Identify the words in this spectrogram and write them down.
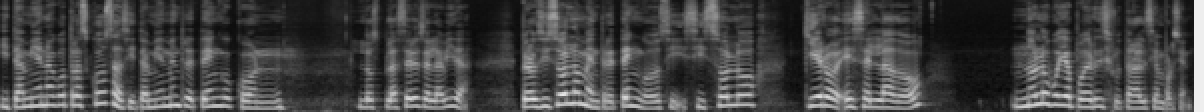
Y también hago otras cosas y también me entretengo con los placeres de la vida. Pero si solo me entretengo, si, si solo quiero ese lado, no lo voy a poder disfrutar al 100%.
